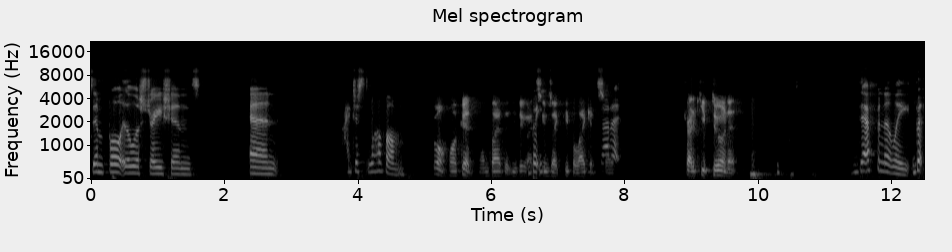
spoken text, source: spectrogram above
simple illustrations, and I just love them. Cool. Well, good. I'm glad that you do. It But you- seems like people like it. So Gotta try to keep doing it. Definitely. But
